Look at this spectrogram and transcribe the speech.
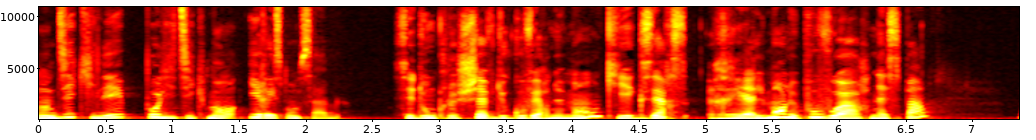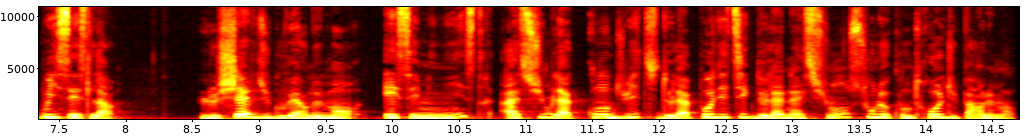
On dit qu'il est politiquement irresponsable. C'est donc le chef du gouvernement qui exerce réellement le pouvoir, n'est-ce pas? Oui, c'est cela le chef du gouvernement et ses ministres assument la conduite de la politique de la nation sous le contrôle du Parlement.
